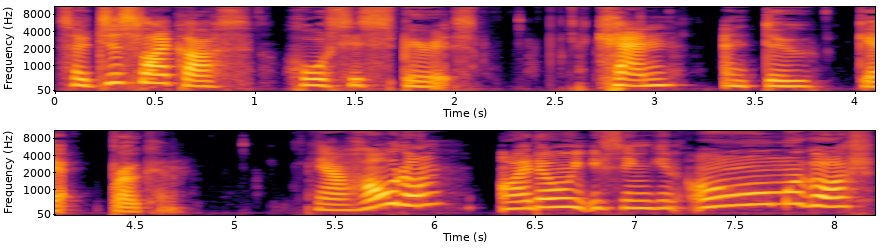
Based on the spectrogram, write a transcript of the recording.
So, just like us, horses' spirits can and do get broken. Now, hold on. I don't want you thinking, oh my gosh,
